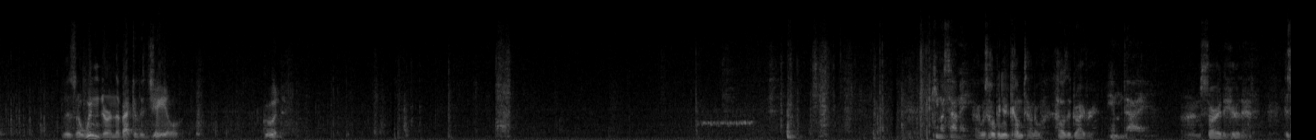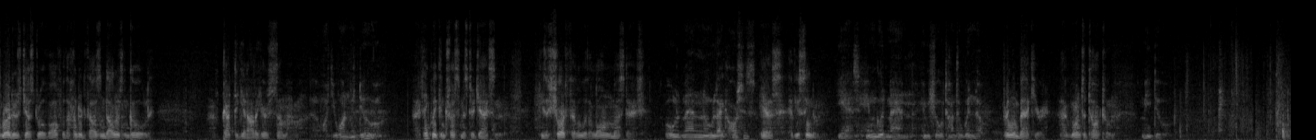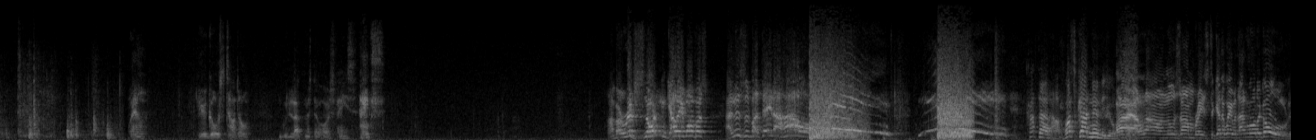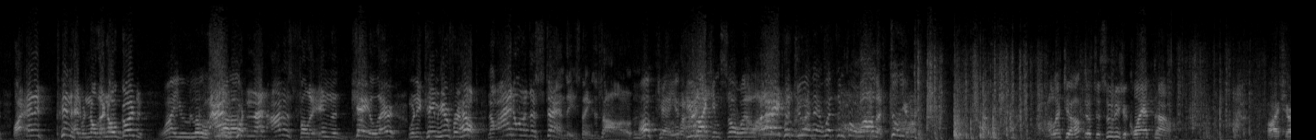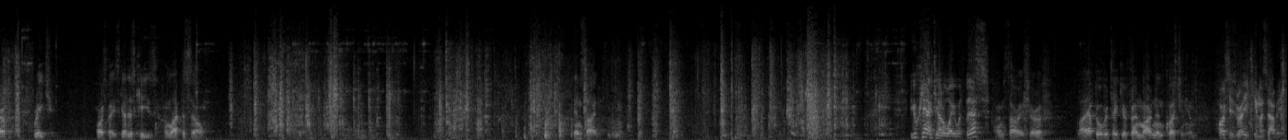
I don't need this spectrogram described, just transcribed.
there's a window in the back of the jail. Good. Kimasabe, I was hoping you'd come, Tonto. How's the driver? him die. I'm sorry to hear that. His murderers just drove off with a $100,000 in gold. I've got to get out of here somehow. Uh, What do you want me to do? I think we can trust Mr. Jackson. He's a short fellow with a long mustache. Old man who like horses? Yes, have you seen him? Yes, him good man. Him show Tonto window. Bring him back here. I want to talk to him. Me do. Well, here goes Tonto. Good luck, Mr. Horseface. Thanks. I'm a rip snorting gallywumpus, and this is my day to howl. Cut that out. What's gotten into you? By allowing those hombres to get away with that load of gold. Why, any pinhead would know they're no good. Why, you little And slut putting that honest fella in the jail there when he came here for help. Now, I don't understand these things at all. Okay, if Well, you I- like him so well, I I'll ain't- put you in there with him for a while until you... I'll let you out just as soon as you quiet down. All right, Sheriff. Reach. Horseface, get his keys. Unlock the cell. Inside. You can't get away with this. I'm sorry, Sheriff. But I have to overtake your friend Martin and question him. Horse is ready, Kimasabe.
